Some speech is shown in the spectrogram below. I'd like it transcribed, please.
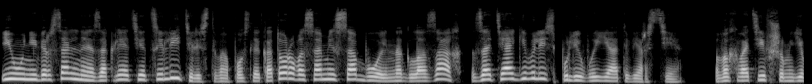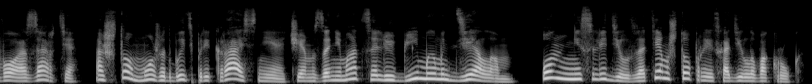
И универсальное заклятие целительства, после которого сами собой на глазах затягивались пулевые отверстия. В охватившем его азарте, а что может быть прекраснее, чем заниматься любимым делом? Он не следил за тем, что происходило вокруг.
